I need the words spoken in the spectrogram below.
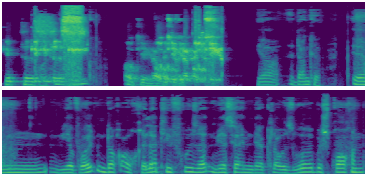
gibt es. Okay, okay, okay. Ja, danke. Ähm, wir wollten doch auch relativ früh, so hatten wir es ja in der Klausur besprochen,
